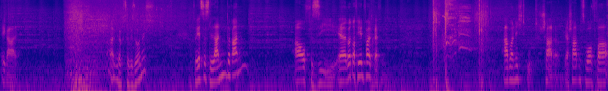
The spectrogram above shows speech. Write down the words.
Egal. Ah, wirkt sowieso nicht. So, jetzt ist Lan dran. Auf sie. Er wird auf jeden Fall treffen. Aber nicht gut. Schade. Der Schadenswurf war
